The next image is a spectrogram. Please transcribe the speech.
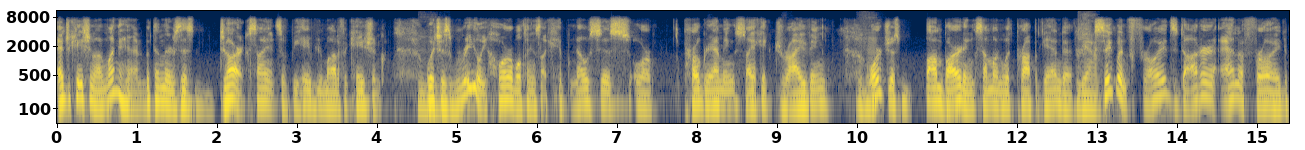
education on one hand, but then there's this dark science of behavior modification, mm-hmm. which is really horrible things like hypnosis or programming, psychic driving, mm-hmm. or just bombarding someone with propaganda. Yeah. Sigmund Freud's daughter, Anna Freud,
